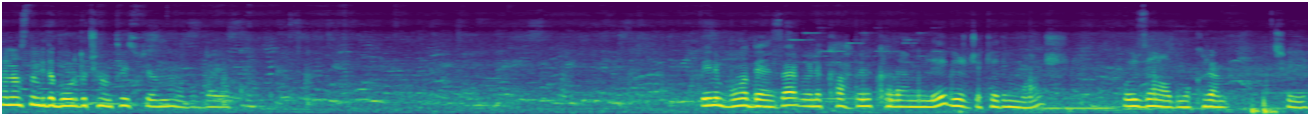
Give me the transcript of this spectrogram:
Ben aslında bir de bordo çanta istiyorum ama burada yok. Benim buna benzer böyle kahve kremli bir ceketim var. O yüzden aldım o krem şeyi.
